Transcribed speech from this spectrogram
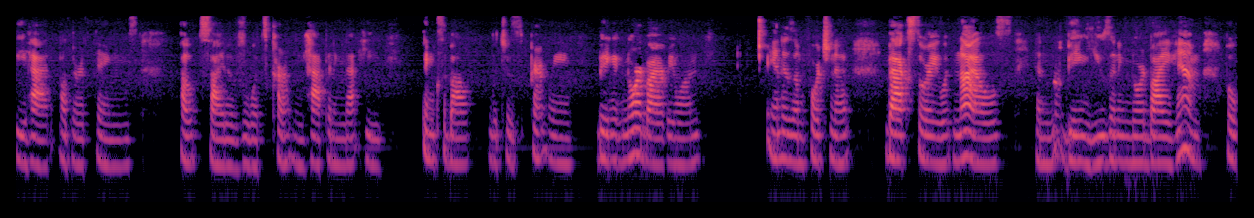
he had other things outside of what's currently happening that he thinks about, which is apparently being ignored by everyone, and his unfortunate backstory with Niles and being used and ignored by him. But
